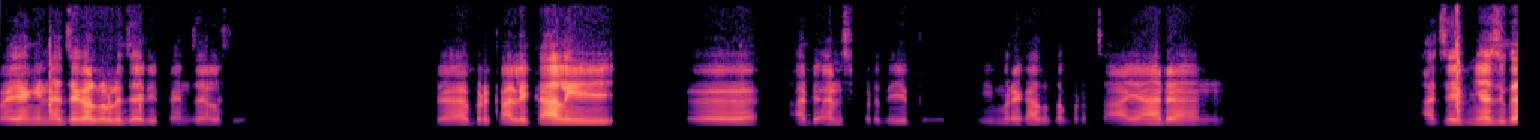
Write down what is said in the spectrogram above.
bayangin aja kalau lo jadi fans Chelsea udah berkali-kali keadaan seperti itu tapi mereka tetap percaya dan ajaibnya juga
